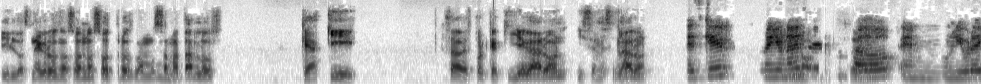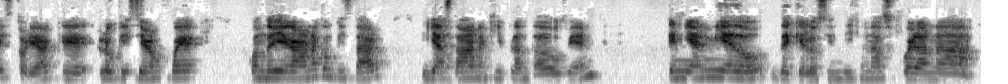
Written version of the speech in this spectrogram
y los negros no son nosotros, vamos a matarlos, que aquí, ¿sabes? Porque aquí llegaron y se mezclaron. Es que bueno, yo una vez he escuchado en un libro de historia que lo que hicieron fue cuando llegaron a conquistar y ya estaban aquí plantados bien, tenían miedo de que los indígenas fueran a,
